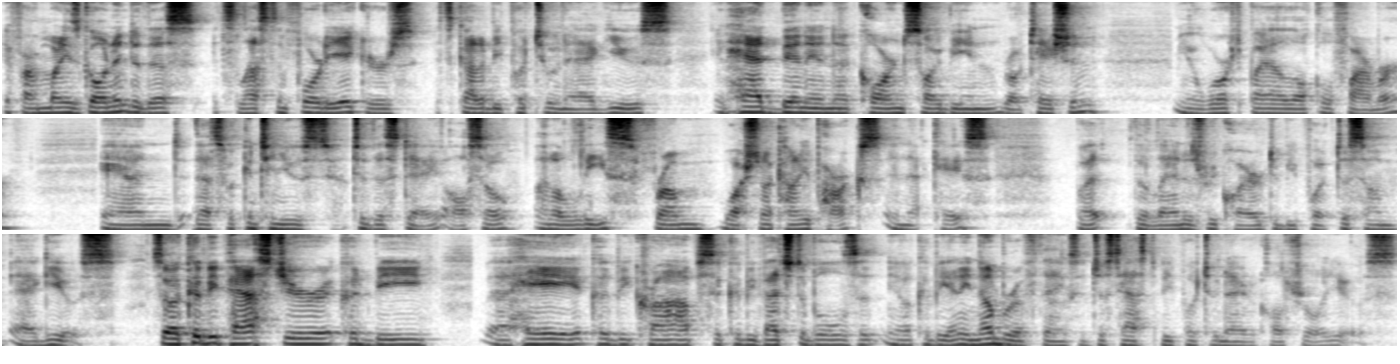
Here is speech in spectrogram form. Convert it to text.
if our money's going into this, it's less than 40 acres. It's got to be put to an ag use. It had been in a corn soybean rotation, you know, worked by a local farmer. And that's what continues to this day, also on a lease from Washtenaw County Parks in that case. But the land is required to be put to some ag use. So it could be pasture, it could be uh, hay, it could be crops, it could be vegetables, it, you know, it could be any number of things. It just has to be put to an agricultural use.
